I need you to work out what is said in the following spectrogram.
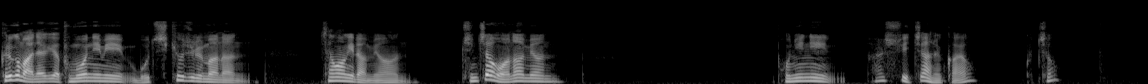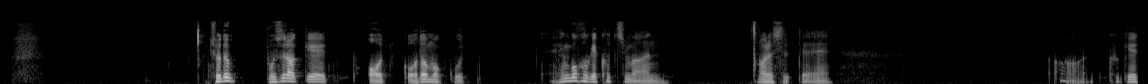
그리고 만약에 부모님이 못 시켜줄 만한 상황이라면 진짜 원하면 본인이 할 수 있지 않을까요? 그쵸? 저도 보슬하게 얻, 얻어먹고 행복하게 컸지만, 어렸을 때, 어, 그게,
